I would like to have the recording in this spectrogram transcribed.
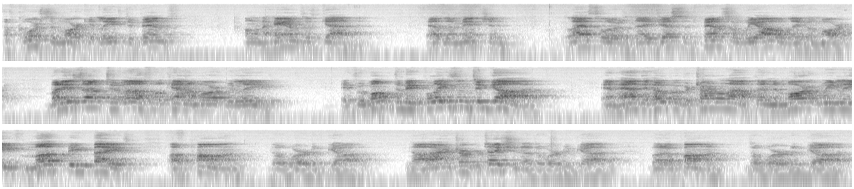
Of course, the market leaf depends on the hands guiding it. As I mentioned last Lord's Day, just as a pencil, we all leave a mark. But it's up to us what kind of mark we leave. If we want to be pleasing to God and have the hope of eternal life, then the mark we leave must be based upon the Word of God. Not our interpretation of the Word of God, but upon the Word of God.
